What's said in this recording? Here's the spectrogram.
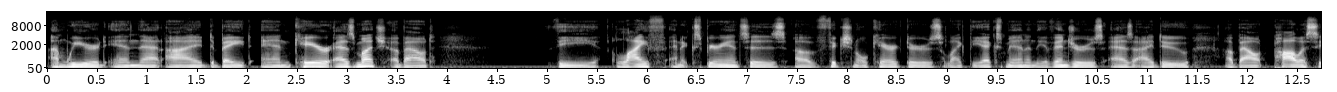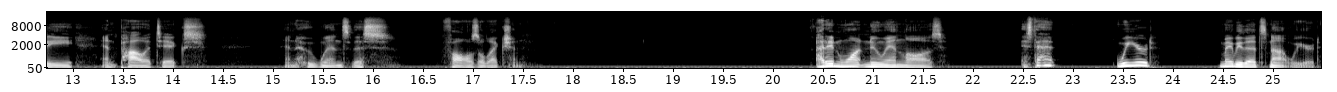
I'm weird in that I debate and care as much about the life and experiences of fictional characters like the X Men and the Avengers as I do about policy and politics and who wins this fall's election. I didn't want new in laws. Is that weird? Maybe that's not weird.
